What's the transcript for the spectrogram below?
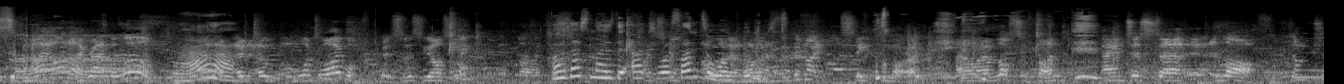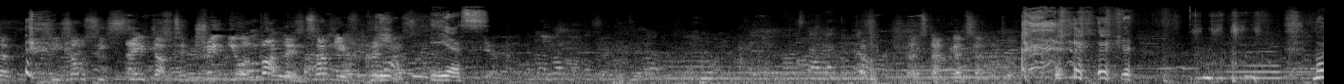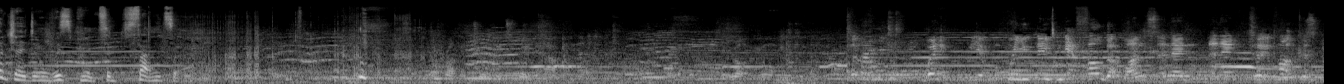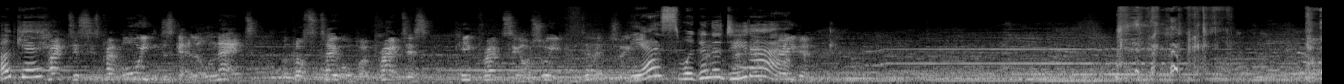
Fantastic tonight, aren't I? Around the world. Wow. And, uh, what do I want for Christmas? You asked me. Oh, that's nice. They asked what Santa I want, wants. I want to have a good night's sleep tomorrow, and I want to have lots of fun and just uh, laugh. So she's obviously saved up to treat you at Butlins, haven't you, for Christmas? Yes. Go and stand, go and stand at the door. Not Jayden whispering to Santa. Well, you, you can get fold-up ones and then and then put it apart because Okay. practice is practice. Or you can just get a little net across the table, but practice, keep practicing. I'm sure you can do it. Sure. Yes, we're gonna do that. Jayden.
